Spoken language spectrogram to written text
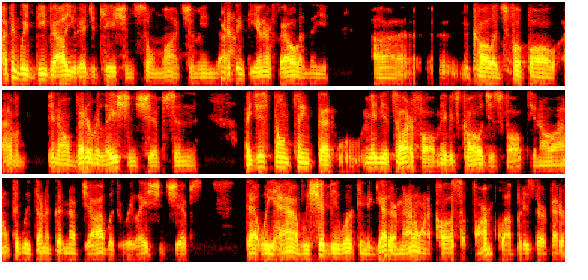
I think we've devalued education so much. I mean, yeah. I think the NFL and the, uh, the college football have, you know, better relationships, and I just don't think that maybe it's our fault. Maybe it's college's fault. You know, I don't think we've done a good enough job with the relationships that we have. We should be working together. I mean, I don't want to call us a farm club, but is there a better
